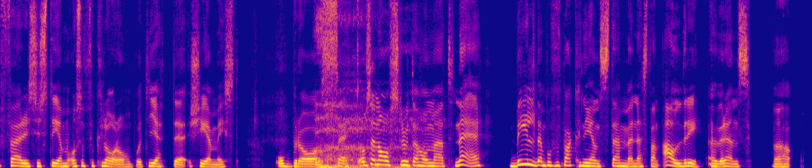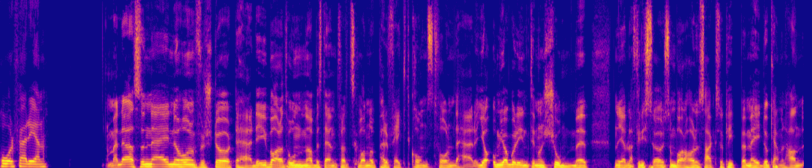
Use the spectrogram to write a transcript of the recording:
färgsystem och så förklarar hon på ett jättekemiskt och bra sätt. Och sen avslutar hon med att nej, bilden på förpackningen stämmer nästan aldrig överens med hårfärgen. Men alltså nej, nu har hon förstört det här. Det är ju bara att hon har bestämt för att det ska vara någon perfekt konstform det här. Jag, om jag går in till någon tjomme, någon jävla frisör som bara har en sax och klipper mig, då kan väl han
